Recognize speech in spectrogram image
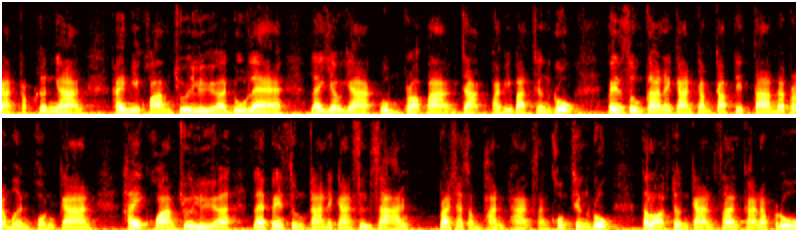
การขับเคลื่อนงาน ให้มีความช่วยเหลือดูแล และเยียวยากลุ่มเปราะบางจากภัยพิบัติเชิงรุก เป็นศูนย์กลางในการกำกับติดตามและประเมินผลการ ให้ความช่วยเหลือ และเป็นศูนย์กลางในการสื่อสาร ประชาสัมพันธ์ทางสังคมเชิงรุก ตลอดจนการสร้างการรับรู้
